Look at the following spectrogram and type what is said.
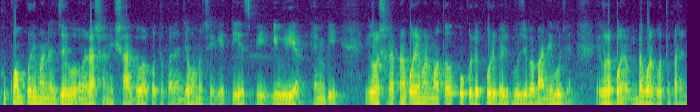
খুব কম পরিমাণে জৈব, রাসায়নিক সার ব্যবহার করতে পারেন, যেমন হচ্ছে কি টিএসপি ইউরিয়া এমপি এগুলো সার আপনার পরিমাণ মতো পুকুরের পরিবেশ বুঝে বা পানি বুঝে এগুলো ব্যবহার করতে পারেন।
